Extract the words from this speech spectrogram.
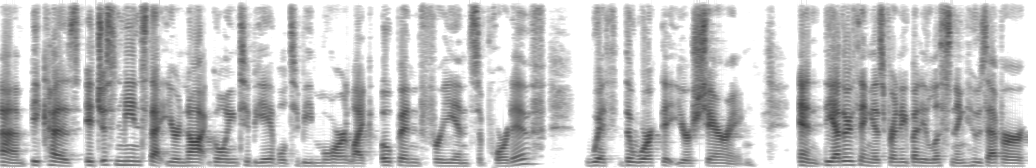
Um, because it just means that you're not going to be able to be more like open, free, and supportive with the work that you're sharing. And the other thing is for anybody listening who's ever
